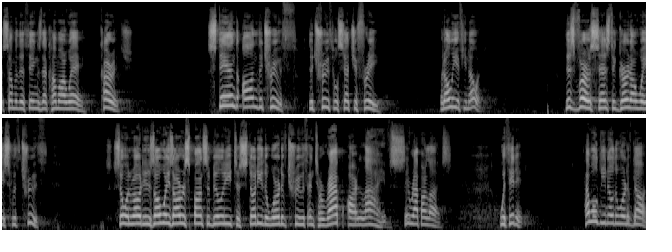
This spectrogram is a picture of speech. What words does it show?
some of the things that come our way. Courage. Stand on the truth. The truth will set you free, but only if you know it. This verse says to gird our waist with truth. Someone wrote, It is always our responsibility to study the word of truth and to wrap our lives. Say, wrap our lives within it. How old do you know the Word of God?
